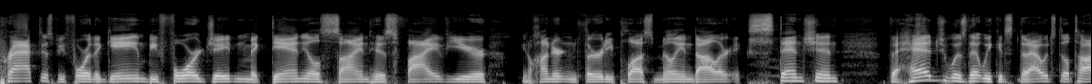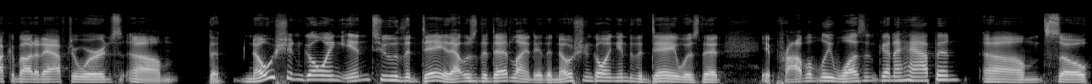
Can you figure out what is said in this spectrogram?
practice, before the game, before Jaden McDaniels signed his five year, you know, 130 plus million dollar extension. The hedge was that we could that I would still talk about it afterwards. Um, the notion going into the day, that was the deadline day. The notion going into the day was that it probably wasn't going to happen. Um, so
